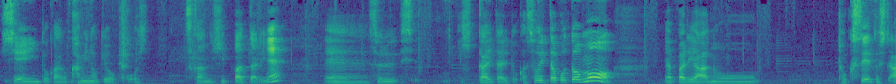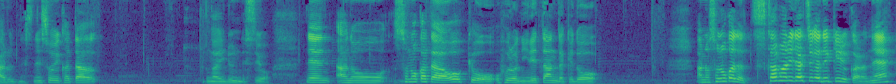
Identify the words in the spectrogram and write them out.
支援員とかの髪の毛をこう掴んで引っ張ったりね、えー、する引っかいたりとかそういったこともやっぱりあの特性としてあるんですねそういう方がいるんですよ。であのその方を今日お風呂に入れたんだけどあのその方つかまり立ちができるからね。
